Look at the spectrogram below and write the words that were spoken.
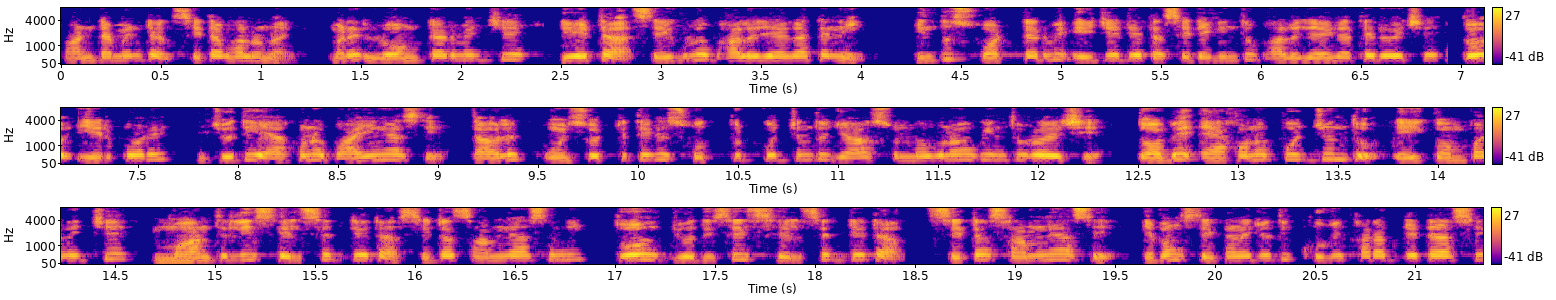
ফান্ডামেন্টাল সেটা ভালো নয়। মানে লং টার্মের যে ডেটা সেগুলো ভালো জায়গাতে নেই। কিন্তু শর্ট টার্মে এই যে ডেটা সেটা কিন্তু ভালো জায়গাতে রয়েছে। তো এরপরে যদি এখনও বাইং আসে, তাহলে পঁয়ষট্টি থেকে সত্তর পর্যন্ত যাওয়ার সম্ভাবনাও কিন্তু রয়েছে। তবে এখনও পর্যন্ত এই কোম্পানির যে মান্থলি সেলসের ডেটা সেটা সামনে আসেনি। তো যদি সেই সেলসের ডেটা সেটা সামনে আসে এবং সেখানে যদি খুবই খারাপ ডেটা আসে,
